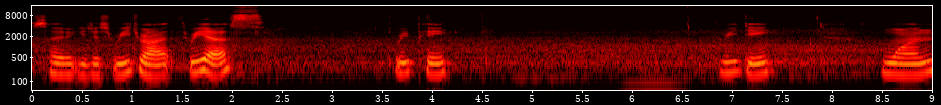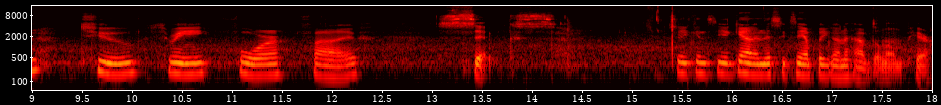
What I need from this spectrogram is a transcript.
So you just redraw it, 3S, 3P, 3D. 1, 2, 3, 4, 5, 6. So you can see again in this example you're going to have the lone pair.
